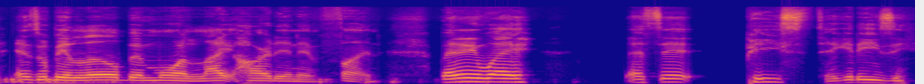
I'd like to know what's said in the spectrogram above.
and it's gonna be a little bit more lighthearted and fun. But anyway, that's it. Peace. Take it easy.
